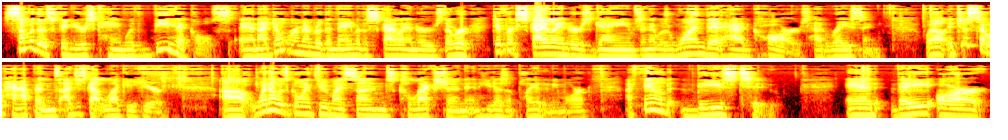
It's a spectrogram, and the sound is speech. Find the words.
Some of those figures came with vehicles, and I don't remember the name of the Skylanders. There were different Skylanders games, and there was one that had cars, had racing. Well, it just so happens, I just got lucky here. Uh, when I was going through my son's collection, and he doesn't play it anymore, I found these two. And they are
